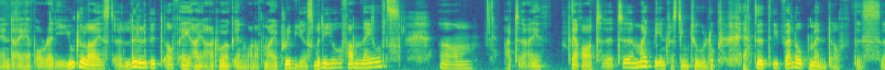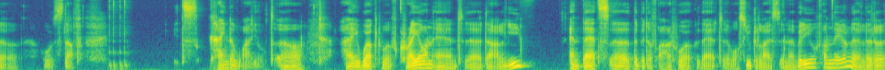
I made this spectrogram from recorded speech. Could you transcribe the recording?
and I have already utilized a little bit of AI artwork in one of my previous video thumbnails. Um, but I thought it uh, might be interesting to look at the development of this uh, whole stuff. It's kinda wild. Uh, I worked with Craiyon and uh, DALL-E and that's uh, the bit of artwork that uh, was utilized in a video thumbnail, a little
